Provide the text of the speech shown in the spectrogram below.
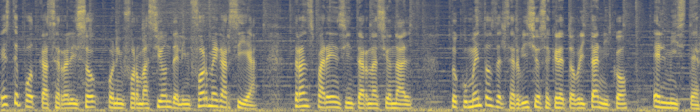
Este podcast se realizó con información del Informe García, Transparencia Internacional, documentos del Servicio Secreto Británico, el Mister.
